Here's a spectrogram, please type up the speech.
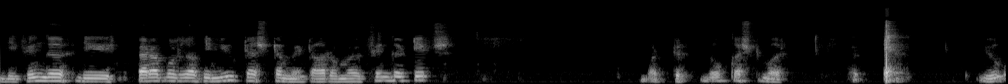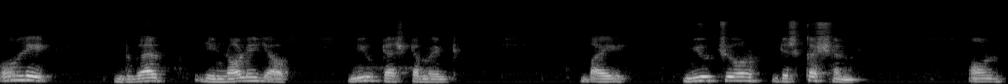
The finger, the parables of the New Testament are on my fingertips, but no customer. you only develop the knowledge of New Testament by mutual discussion on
